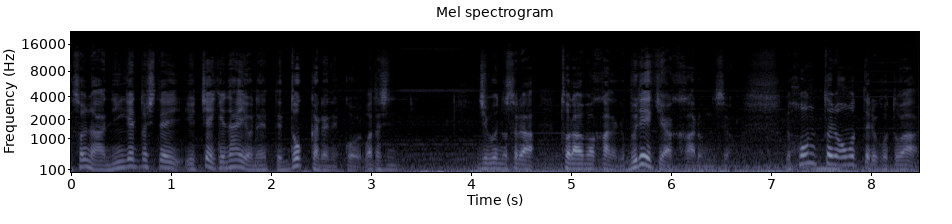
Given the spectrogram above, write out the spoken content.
そういうのは人間として言っちゃいけないよねってどっかでねこう私自分のそれはトラウマかかるんだけどブレーキがかかるんですよ。本当に思ってることは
